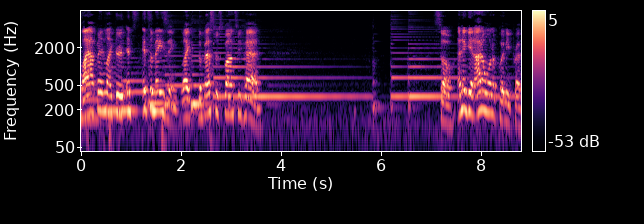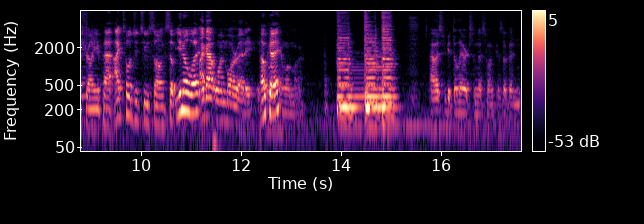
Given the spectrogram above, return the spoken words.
clapping like they're. It's it's amazing. Like the best response we've had. So, and again, I don't want to put any pressure on you, Pat. I told you two songs, so you know what? I got one more ready. Okay. One more. I always forget the lyrics in this one because I've been.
